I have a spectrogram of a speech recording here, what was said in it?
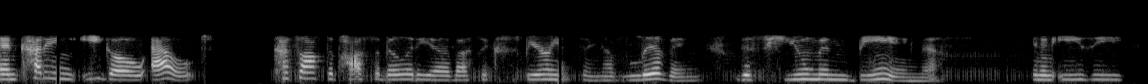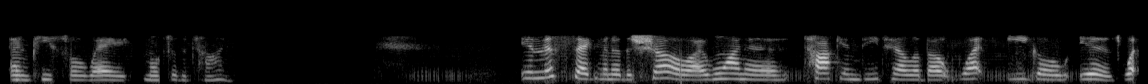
And cutting ego out cuts off the possibility of us experiencing, of living this human beingness in an easy and peaceful way most of the time. In this segment of the show, I want to talk in detail about what ego is, what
